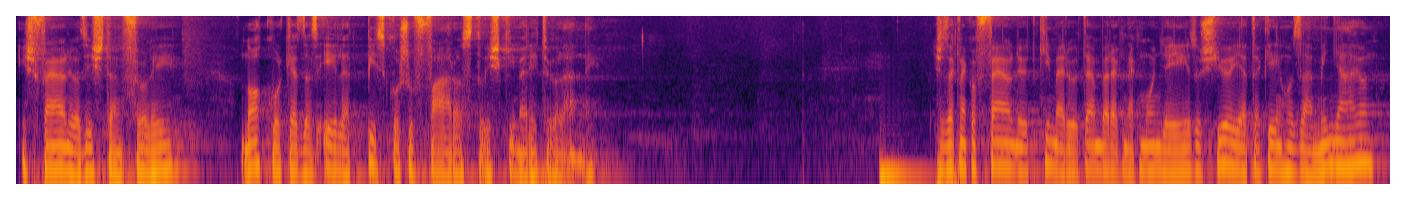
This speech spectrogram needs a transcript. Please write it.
és felnő az Isten fölé, na akkor kezd az élet piszkosú, fárasztó és kimerítő lenni. És ezeknek a felnőtt, kimerült embereknek mondja Jézus, jöjjetek én hozzám minnyájan,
